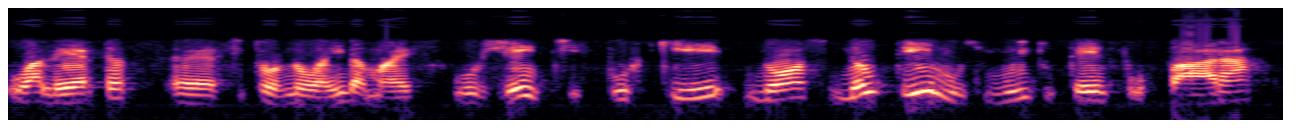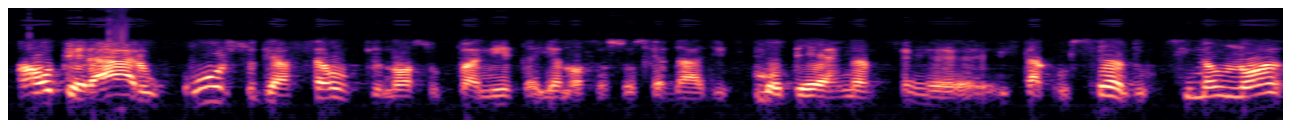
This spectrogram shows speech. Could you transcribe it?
o alerta é, se tornou ainda mais urgente porque nós não temos muito tempo para alterar o curso de ação que o nosso planeta e a nossa sociedade moderna é, está cursando, se, não nós,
